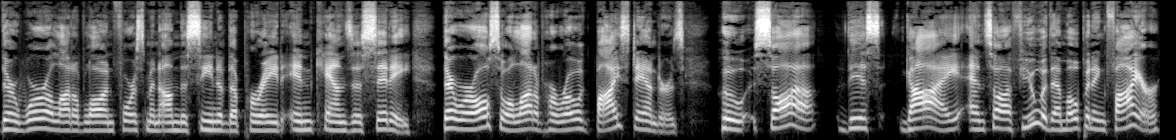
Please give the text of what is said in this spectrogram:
there were a lot of law enforcement on the scene of the parade in Kansas City. There were also a lot of heroic bystanders who saw this guy and saw a few of them opening fire.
